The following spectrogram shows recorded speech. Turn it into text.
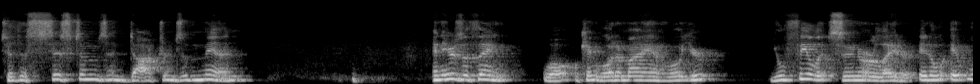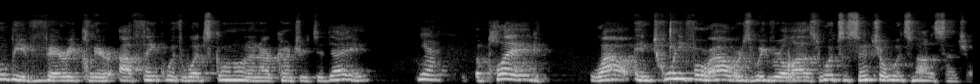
to the systems and doctrines of men, and here's the thing, well, okay, what am I in? Well, you're you'll feel it sooner or later. It'll it will be very clear, I think, with what's going on in our country today. Yeah. The plague wow, in 24 hours, we've realized what's essential, what's not essential.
